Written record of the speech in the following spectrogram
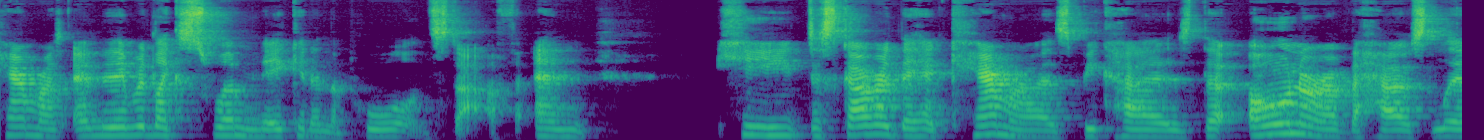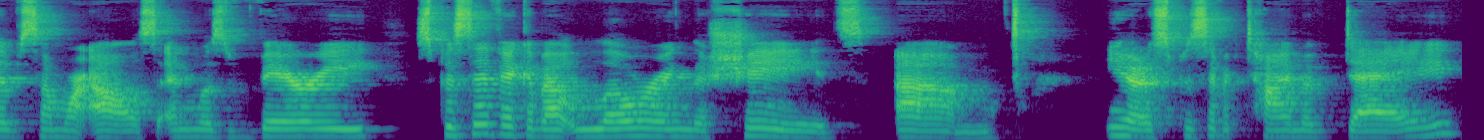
cameras and they would like swim naked in the pool and stuff. And he discovered they had cameras because the owner of the house lived somewhere else and was very specific about lowering the shades, um, you know, at a specific time of day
